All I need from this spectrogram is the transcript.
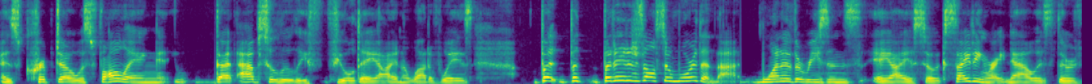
as crypto was falling, that absolutely fueled AI in a lot of ways. But but but it is also more than that. One of the reasons AI is so exciting right now is there've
